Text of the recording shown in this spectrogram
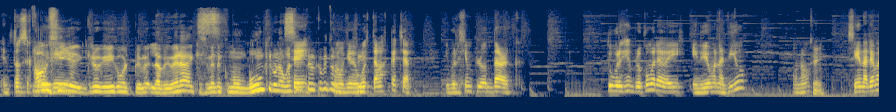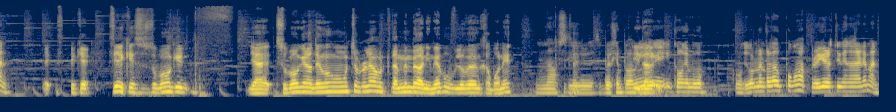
Entonces, como Ay, que, sí, yo creo que vi como el primer, la primera que se meten como un búnker, una sí, en el capítulo. como que me Sí. cuesta más cachar. Y por ejemplo, Dark. Tú, por ejemplo, ¿cómo la veis? ¿En idioma nativo? ¿O no? Sí. Sí, en alemán. Es, es que, sí, es que supongo que. Ya, supongo que no tengo como mucho problema porque también veo anime, pues lo veo en japonés. No, sí, Sí. Por ejemplo, a Y mí la- como que, me, como que igual me he enredado un poco más, pero yo lo estoy viendo en alemán.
